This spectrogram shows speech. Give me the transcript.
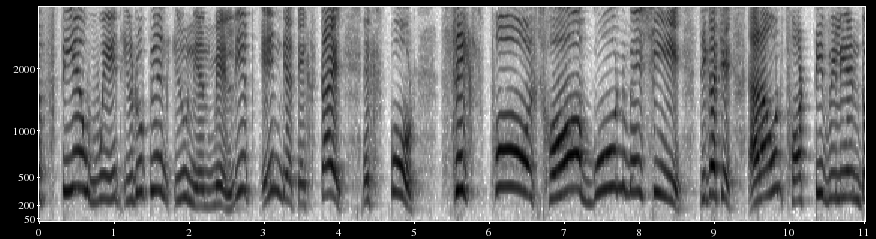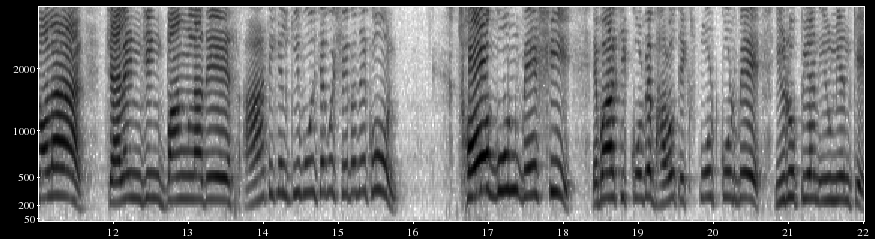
FTA with European Union may lift India textile export six four ছ গুণ বেশি, ঠিক আছে around forty billion dollar challenging Bangladesh article কি বলছে একবার সেটা দেখুন। ছ গুণ বেশি। এবার কি করবে? ভারত এক্সপোর্ট করবে ইউরোপিয়ান ইউনিয়নকে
